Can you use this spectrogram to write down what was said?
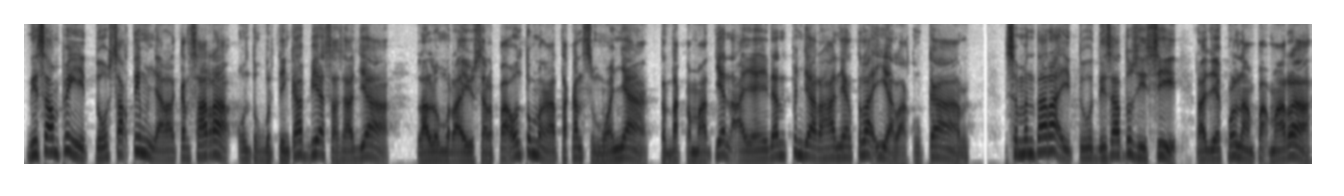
Di samping itu, Sakti menyarankan Sarah untuk bertingkah biasa saja, lalu merayu Selpa untuk mengatakan semuanya tentang kematian ayahnya dan penjarahan yang telah ia lakukan. Sementara itu, di satu sisi, Raja Pol nampak marah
